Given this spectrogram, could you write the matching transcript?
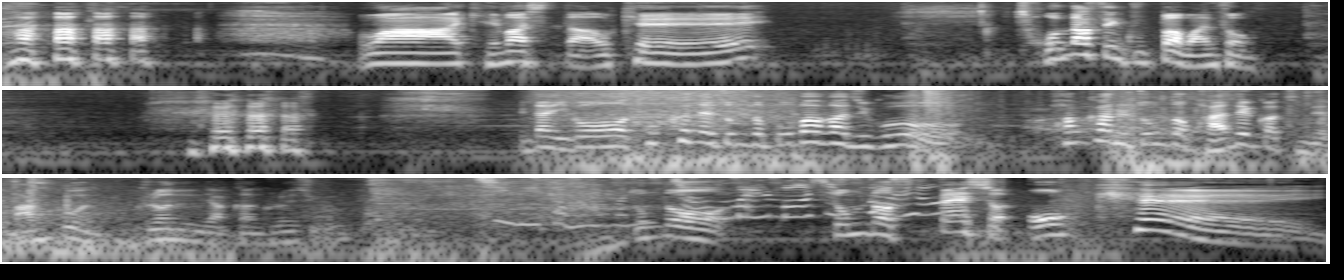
와 개맛있다. 오케이. 존나 센 국밥 완성 일단 이거 토큰을 좀 더 뽑아가지고 황카를 좀 더 봐야 될 것 같은데 망꾼. 그런 약간 그런 식으로. 좀 더. 좀 더 스페셜. 오케이.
